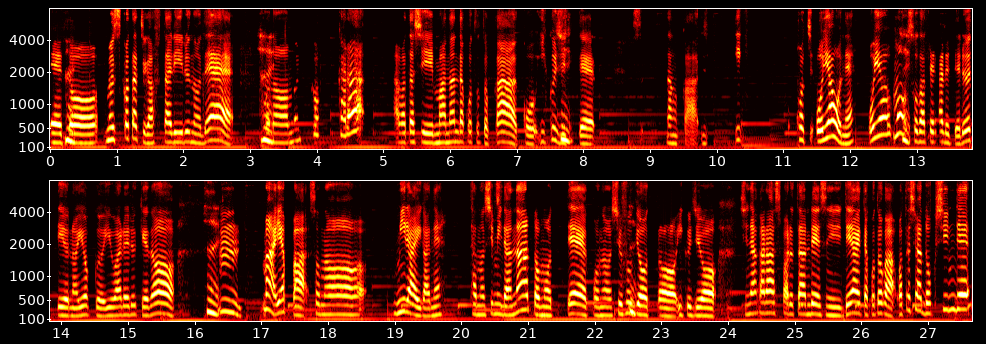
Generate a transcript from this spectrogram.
えっ、と、息子たちが2人いるので、こはい。の息子からあ私学んだこととかこう育児って、すなんかいこっち親をね親もはい。育てられてるっていうのをよく言われるけど、はい。うん、まあやっぱその未来がね楽しみだなと思ってこの主婦業と育児をしながらスパルタンレースに出会えたことが私は独身で、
